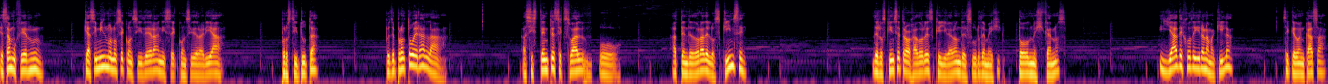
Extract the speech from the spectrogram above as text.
Esa mujer que a sí mismo no se considera ni se consideraría prostituta, pues de pronto era la asistente sexual o atendedora de los 15, de los 15 trabajadores que llegaron del sur de México, todos mexicanos. Y ya dejó de ir a la maquila, se quedó en casa,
